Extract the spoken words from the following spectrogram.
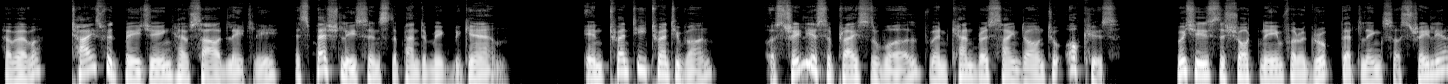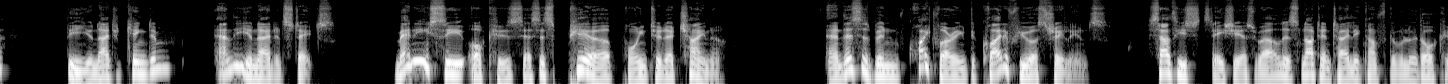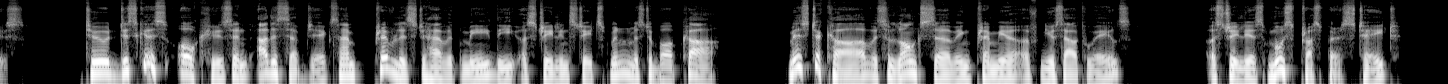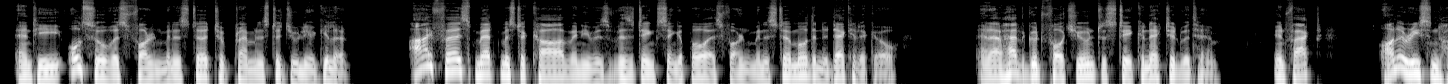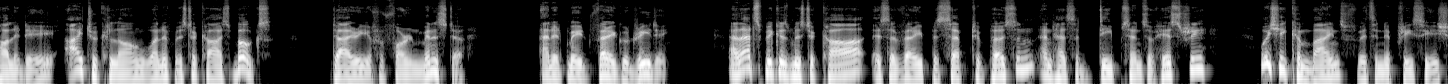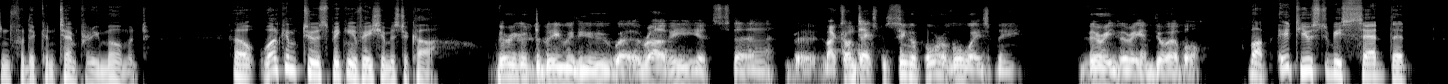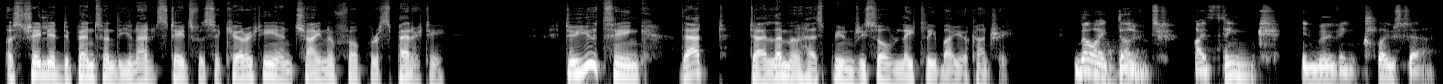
However, Ties with Beijing have soured lately, especially since the pandemic began. In 2021, Australia surprised the world when Canberra signed on to AUKUS, which is the short name for a group that links Australia, the United Kingdom, and the United States. Many see AUKUS as a spear pointed at China, and this has been quite worrying to quite a few Australians. Southeast Asia as well is not entirely comfortable with AUKUS. To discuss AUKUS and other subjects, I'm privileged to have with me the Australian statesman, Mr. Bob Carr. Mr. Carr was a long serving Premier of New South Wales, Australia's most prosperous state, and he also was Foreign Minister to Prime Minister Julia Gillard. I first met Mr. Carr when he was visiting Singapore as Foreign Minister more than a decade ago, and I've had the good fortune to stay connected with him. In fact, on a recent holiday, I took along one of Mr. Carr's books, Diary of a Foreign Minister, and it made very good reading. And that's because Mr. Carr is a very perceptive person and has a deep sense of history, which he combines with an appreciation for the contemporary moment. Uh, welcome to Speaking of Asia, Mr. Carr. Very good to be with you, uh, Ravi. It's uh, my contacts with Singapore have always been very, very enjoyable. Bob, it used to be said that Australia depends on the United States for security and China for prosperity. Do you think that dilemma has been resolved lately by your country? No, I don't. I think in moving closer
